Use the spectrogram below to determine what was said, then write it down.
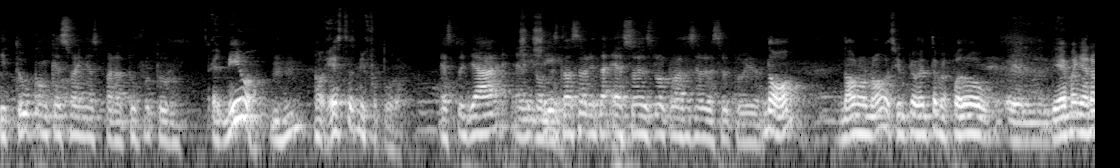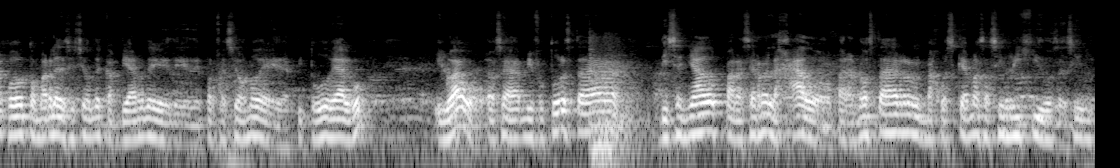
¿Y tú con qué sueñas para tu futuro? ¿El mío? No, este es mi futuro. Esto ya, en donde estás ahorita, eso es lo que vas a hacer el resto de tu vida. No, no, no, no. Simplemente me puedo, el día de mañana puedo tomar la decisión de cambiar de, de profesión o de, de actitud o de algo y lo hago. O sea, mi futuro está diseñado para ser relajado, para no estar bajo esquemas así rígidos, decir,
